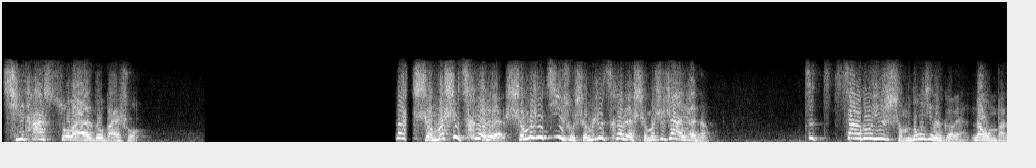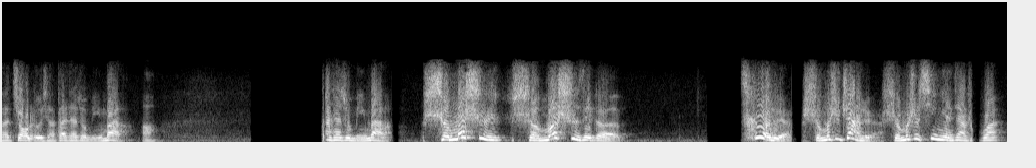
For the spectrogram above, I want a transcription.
其他说白了都白说。什么是策略？什么是技术？什么是策略？什么是战略呢？这三个东西是什么东西呢？各位，那我们把它交流一下，大家就明白了啊。大家就明白了，什么是什么是这个策略，什么是战略，什么是信念价值观，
